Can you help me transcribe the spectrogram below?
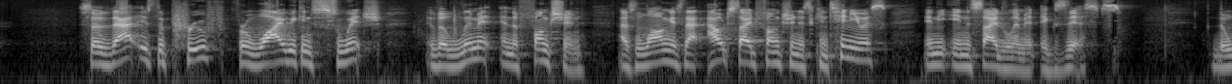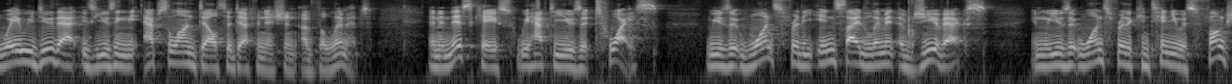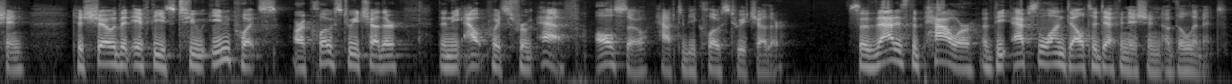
So that is the proof for why we can switch the limit and the function as long as that outside function is continuous and the inside limit exists. The way we do that is using the epsilon delta definition of the limit. And in this case, we have to use it twice. We use it once for the inside limit of g of x, and we use it once for the continuous function to show that if these two inputs are close to each other, then the outputs from f also have to be close to each other. So that is the power of the epsilon delta definition of the limit.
